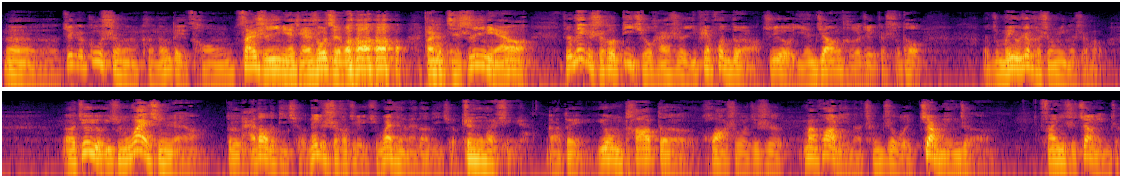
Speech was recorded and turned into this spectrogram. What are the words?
那这个故事呢，可能得从三十亿年前说起吧，反正几十亿年啊，就那个时候地球还是一片混沌啊，只有岩浆和这个石头，呃，就没有任何生命的时候，呃，就有一群外星人啊，就来到了地球。那个时候就有一群外星人来到地球，真外星人，啊，对，用他的话说，就是漫画里呢称之为降临者，翻译是降临者。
